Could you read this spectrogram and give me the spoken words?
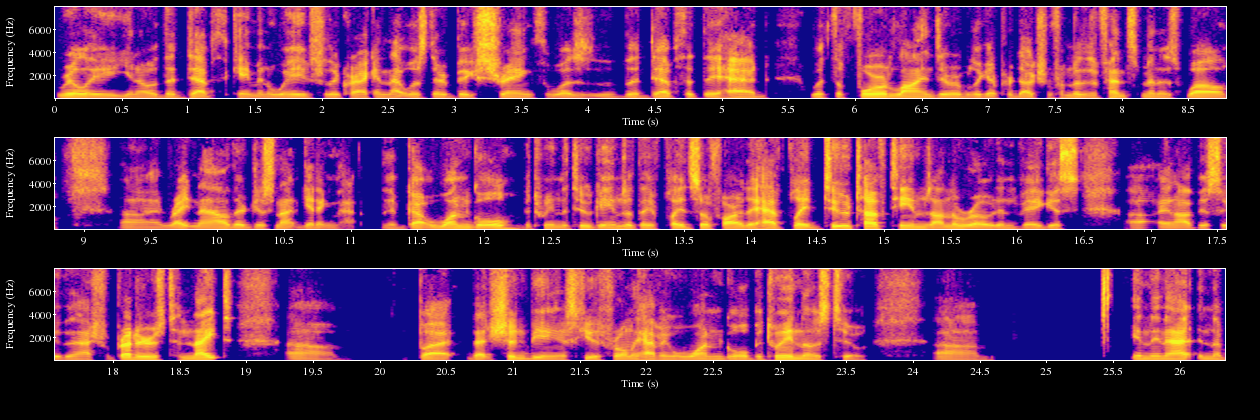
Really, you know, the depth came in waves for the Kraken. That was their big strength was the depth that they had with the forward lines. They were able to get production from the defensemen as well. Uh, right now, they're just not getting that. They've got one goal between the two games that they've played so far. They have played two tough teams on the road in Vegas uh, and obviously the Nashville Predators tonight. Um, but that shouldn't be an excuse for only having one goal between those two. Um, in the net, in the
